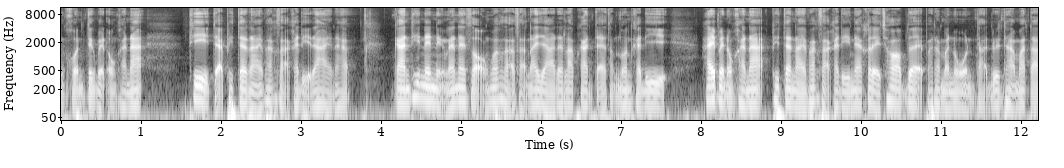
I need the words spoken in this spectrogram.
1 คนจึงเป็นองค์คณะที่จะพิจารณาพิพากษาคดีได้นะครับ การที่ใน 1 และใน2ผู้พิพากษาศาลอาญาได้รับการแจกสำนวนคดี ให้เป็นองค์คณะพิจารณาพิพากษาคดีเนี่ยก็เลยชอบด้วยพระธรรมนูญศาลยุติธรรมมาตรา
